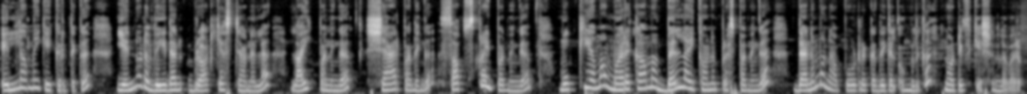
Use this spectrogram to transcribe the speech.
எல்லாமே கேட்குறதுக்கு என்னோடய வேதான் ப்ராட்காஸ்ட் சேனலை லைக் பண்ணுங்கள் ஷேர் பண்ணுங்கள் சப்ஸ்கிரைப் பண்ணுங்கள் முக்கியமாக மறக்காமல் பெல் ஐக்கானை ப்ரெஸ் பண்ணுங்கள் தினமும் நான் போடுற கதைகள் உங்களுக்கு நோட்டிஃபிகேஷனில் வரும்.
